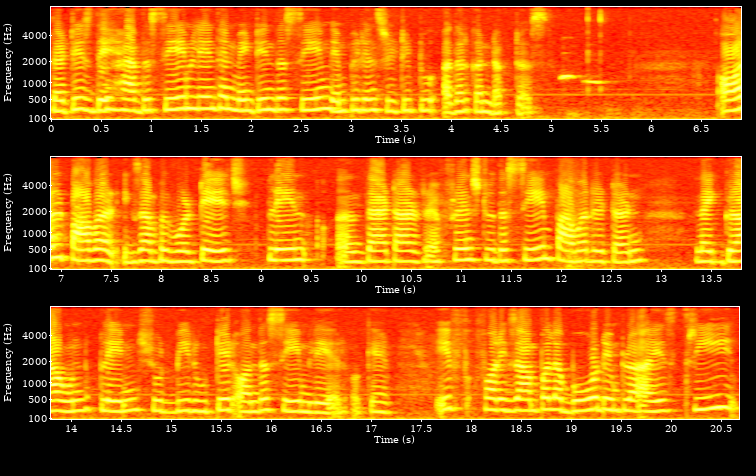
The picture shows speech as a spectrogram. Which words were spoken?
That is, they have the same length and maintain the same impedance relative to other conductors. All power, example voltage, plane uh, that are referenced to the same power return like ground plane should be routed on the same layer okay if for example a board employs three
